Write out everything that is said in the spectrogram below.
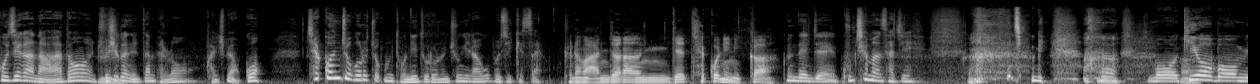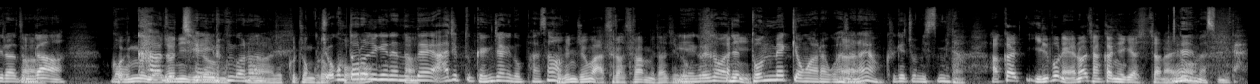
호재가 나와도 주식은 음. 일단 별로 관심이 없고 채권 쪽으로 조금 돈이 들어오는 중이라고 볼 수 있겠어요. 그럼 안전한 게 채권이니까. 그런데 이제 국채만 사지. 저기 어. 뭐 기업보험이라든가 어. 뭐 카드채 지금, 이런 거는 아, 조금 떨어지긴 했는데 아. 직도 굉장히 높아서 거긴 지금 아슬아슬합니다 지금. 예, 그래서 완전 돈맥 경화라고 하잖아요. 아. 그게 좀 있습니다. 아. 아까 일본 엔화 잠깐 얘기하셨잖아요. 네, 맞습니다.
